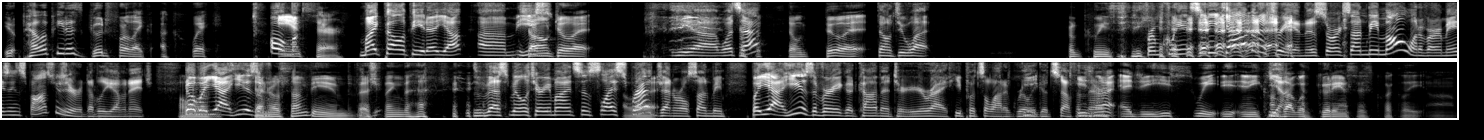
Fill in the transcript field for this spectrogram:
you know, Pelopita's good for like a quick Oh, answer. Mike Pelopita. Yep. Um, he's Don't do it. yeah. What's that? Don't do it. Don't do what? From Queen City. From Queen City Cabinetry in the historic Sunbeam Mall, one of our amazing sponsors here at WMNH. no, Oh, but yeah, he is a General Sunbeam, the best thing to have. the best military mind since sliced bread, it. General Sunbeam. But yeah, he is a very good commenter. You're right. He puts a lot of really He- good stuff in He's there. He's not edgy. He's sweet, he- and he comes Yeah. out with good answers quickly. Um,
